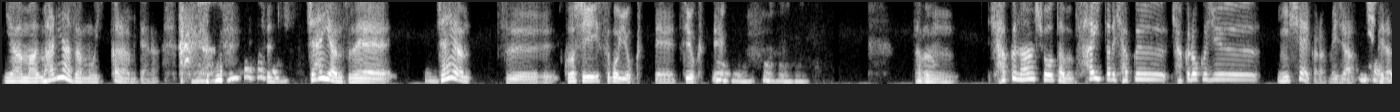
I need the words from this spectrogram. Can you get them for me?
いや、まあ、マリナーズはもういっかな、みたいな。ジャイアンツね、ジャイアンツ、今年すごい良くて、強くて、多分、100何勝、多分、最多で100、162試合かな、メジャー。ペラ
